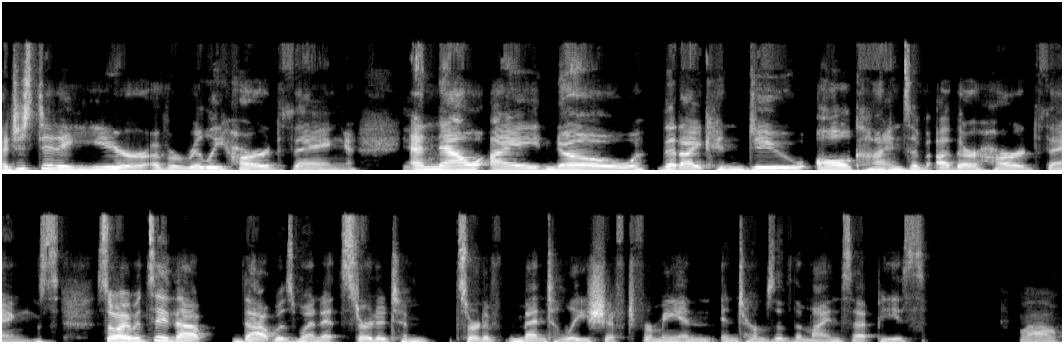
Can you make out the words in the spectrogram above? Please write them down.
I just did a year of a really hard thing. Yeah. And now I know that I can do all kinds of other hard things. So I would say that that was when it started to sort of mentally shift for me in in terms of the mindset piece wow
